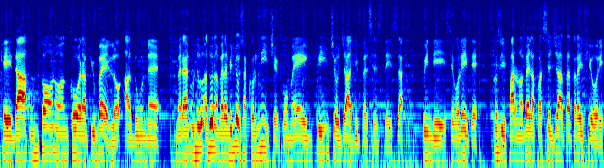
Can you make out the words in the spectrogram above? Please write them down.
che dà un tono ancora più bello ad, un, ad, una meravigliosa cornice come è il Pincio già di per sé stessa. Quindi se volete così fare una bella passeggiata tra i fiori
